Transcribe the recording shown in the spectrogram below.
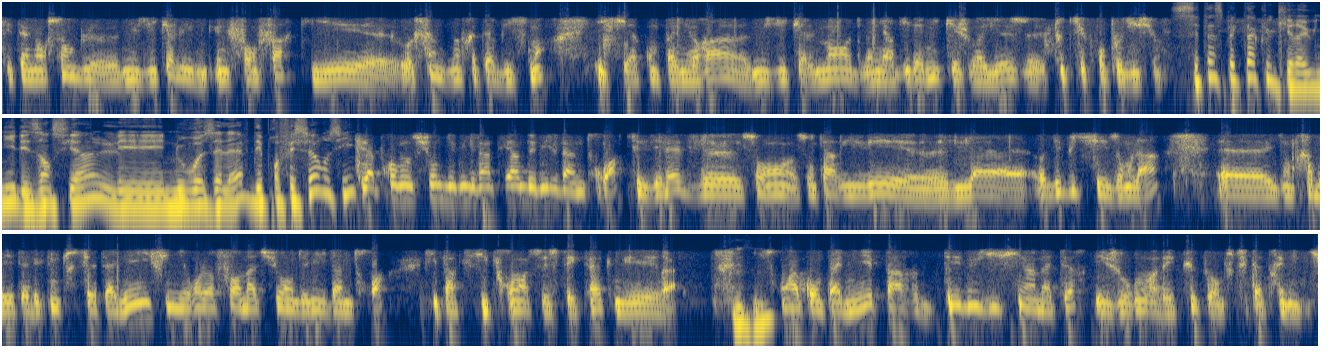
qui est un ensemble musical, une, une fanfare qui est au sein de notre établissement et qui accompagnera musicalement de manière dynamique et joyeuse toutes ces propositions. C'est un spectacle qui réunit les anciens les nouveaux élèves, des professeurs aussi C'est la promotion 2021-2023. Ces élèves euh, sont, sont arrivés euh, là, au début de saison là. Euh, ils ont travaillé avec nous toute cette année. Ils finiront leur formation en 2023, qui participeront à ce spectacle. Mais voilà, mmh. ils seront accompagnés par des musiciens amateurs et joueront avec eux pendant tout cet après-midi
